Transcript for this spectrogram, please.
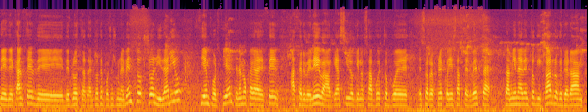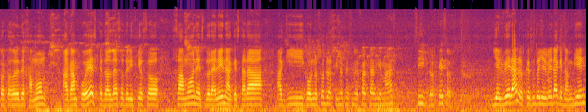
de, cáncer de, próstata. Entonces pues es un evento solidario 100%. Tenemos que agradecer a Cerveleva, que ha sido quien nos ha puesto pues esos refrescos y esas cervezas también a Evento Quijarro, que traerán cortadores de jamón, a Campo Es, que traerá esos deliciosos jamones, Dora Elena, que estará aquí con nosotros, y no sé si me falta alguien más, sí, los quesos. Yelvera, los quesos de Yelvera, que también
